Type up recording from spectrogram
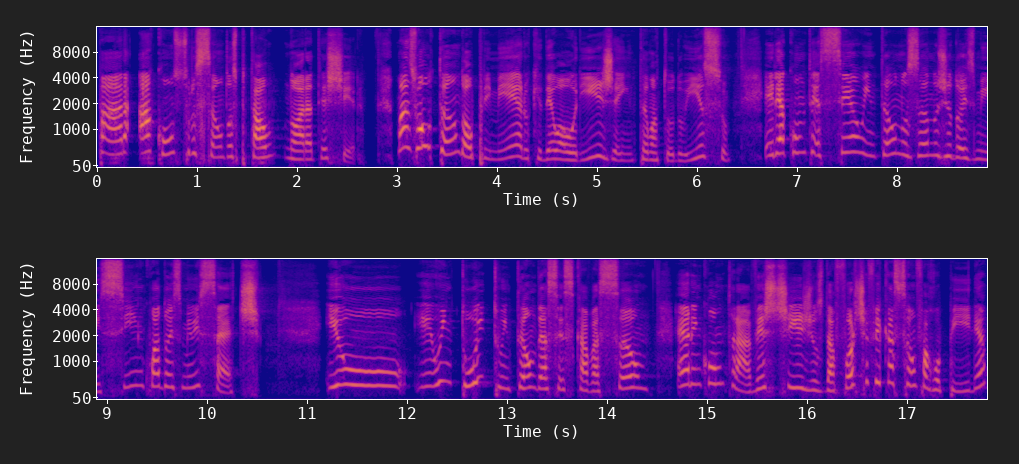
para a construção do Hospital Nora Teixeira. Mas voltando ao primeiro, que deu a origem então a tudo isso, ele aconteceu então nos anos de 2005 a 2007. E o, e o, intuito, então, dessa escavação era encontrar vestígios da fortificação farroupilha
